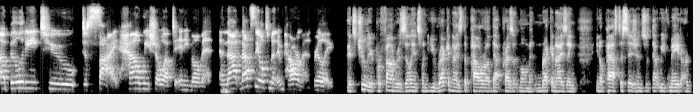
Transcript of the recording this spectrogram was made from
ability to decide how we show up to any moment. And that that's the ultimate empowerment really it's truly a profound resilience when you recognize the power of that present moment and recognizing you know past decisions that we've made are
